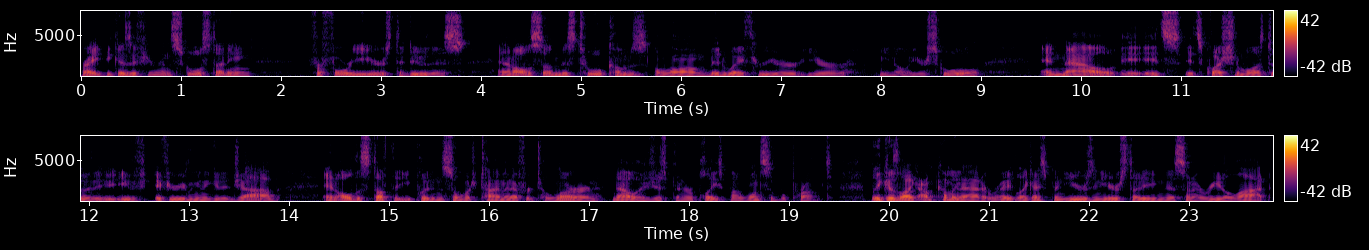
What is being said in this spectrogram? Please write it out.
right? Because if you're in school studying for four years to do this, and all of a sudden this tool comes along midway through your your you know your school, and now it's it's questionable as to if, if you're even going to get a job, and all the stuff that you put in so much time and effort to learn now has just been replaced by one simple prompt. Because like I'm coming at it right, like I spend years and years studying this, and I read a lot,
